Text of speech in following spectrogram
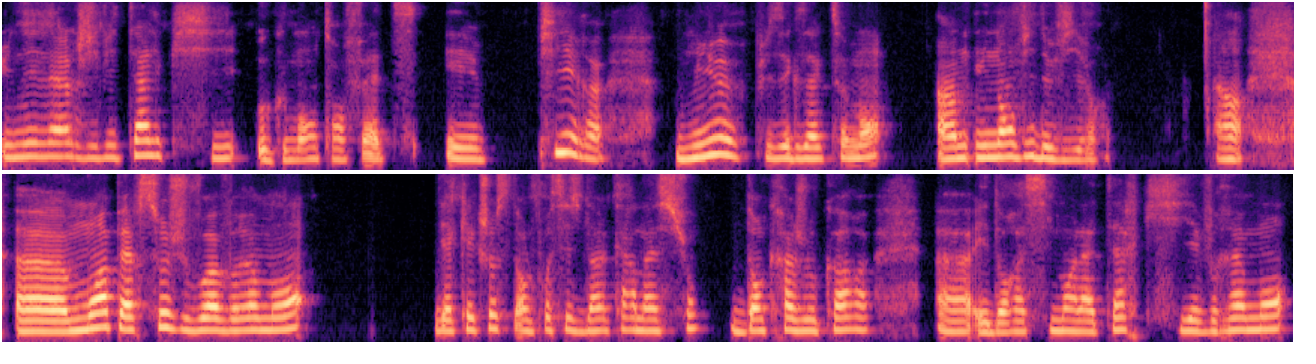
une énergie vitale qui augmente en fait, et pire, mieux, plus exactement, une envie de vivre. Hein. Euh, moi, perso, je vois vraiment, il y a quelque chose dans le processus d'incarnation, d'ancrage au corps euh, et d'enracinement à la terre qui est vraiment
